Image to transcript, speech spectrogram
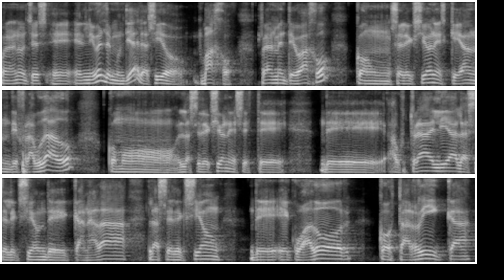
Buenas noches. Eh, el nivel del Mundial ha sido bajo, realmente bajo, con selecciones que han defraudado, como las selecciones este, de Australia, la selección de Canadá, la selección de Ecuador, Costa Rica,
